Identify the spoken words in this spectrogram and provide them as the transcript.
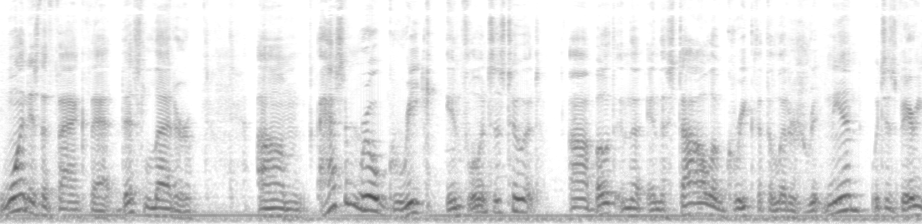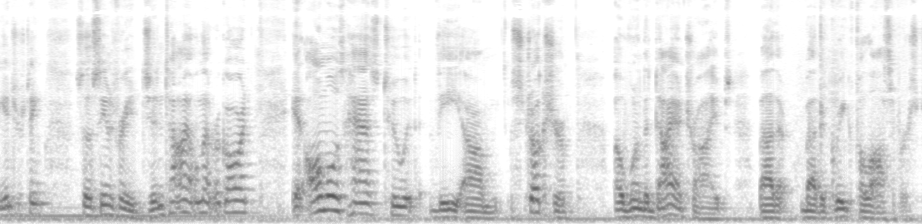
One is the fact that this letter um, has some real Greek influences to it uh, both in the in the style of Greek that the letter's written in, which is very interesting. So it seems very Gentile in that regard. It almost has to it the um, structure of one of the diatribes by the by the Greek philosophers.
